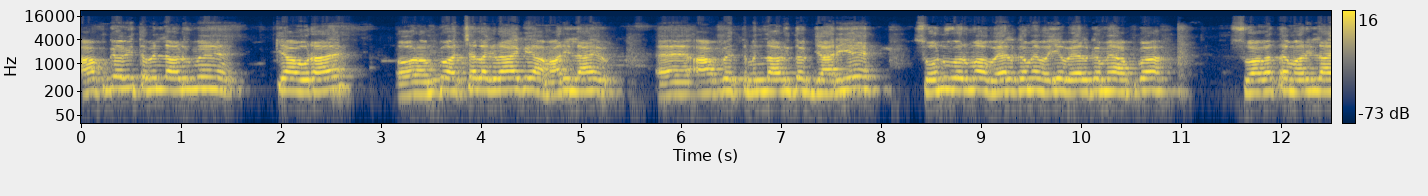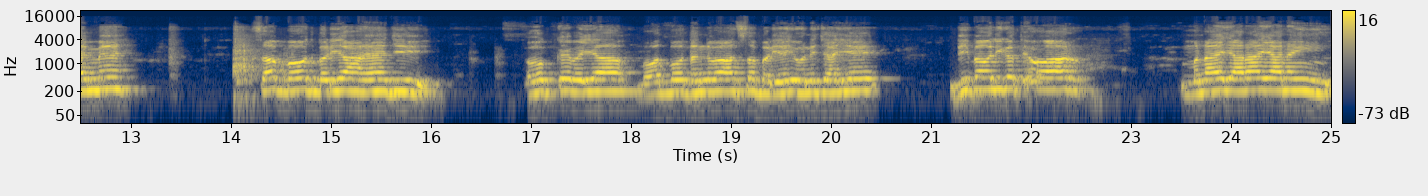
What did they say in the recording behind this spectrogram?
आपके अभी तमिलनाडु में क्या हो रहा है? और हमको अच्छा लग रहा है कि हमारी लाइव आपके तमिलनाडु तक जारी है। सोनू वर्मा वेलकम है भैया वेलकम है आपका। स्वागत है हमारी लाइव में। सब बहुत बढ़िया हैं जी। ओके भैया बहुत बहुत धन्यवाद, सब बढ़िया ही होने चाहिए। दीपावली का त्योहार मनाया जा रहा है या नहीं?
